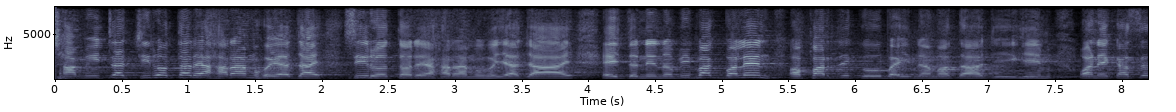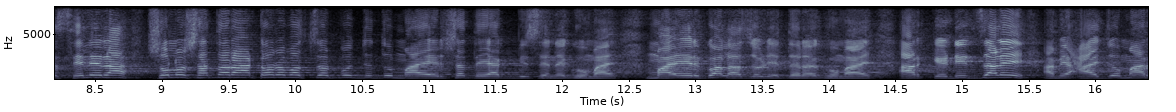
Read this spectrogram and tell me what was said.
স্বামীটা চিরতরে হারাম হইয়া যায়, চিরতরে হারাম হইয়া যায়। এই জন্য নবীবাগ বলেন অপারিকু বাইনামাদাজিহিম অনেক আছে ছেলেরা ষোলো, সতেরো, আঠারো বছর পর্যন্ত মায়ের সাথে এক বিছেনে ঘুমায়। মায়ের গলা জড়িয়ে ধরে ঘুমায়। আর ক্রেডিট জারে, আমি আজও মার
